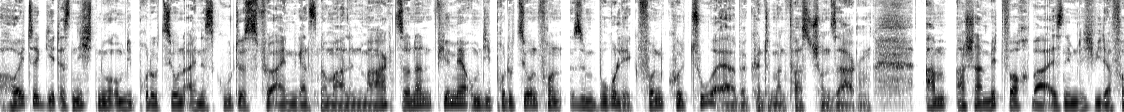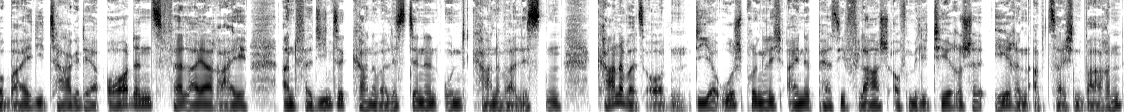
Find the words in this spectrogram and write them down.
Heute geht es nicht nur um die Produktion eines Gutes für einen ganz normalen Markt, sondern vielmehr um die Produktion von Symbolik, von Kulturerbe, könnte man fast schon sagen. Am Aschermittwoch war es nämlich wieder vorbei, die Tage der Ordensverleiherei an verdiente Karnevalistinnen und Karnevalisten. Karnevalsorden, die ja ursprünglich eine Persiflage auf militärische Ehren Abzeichen waren,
